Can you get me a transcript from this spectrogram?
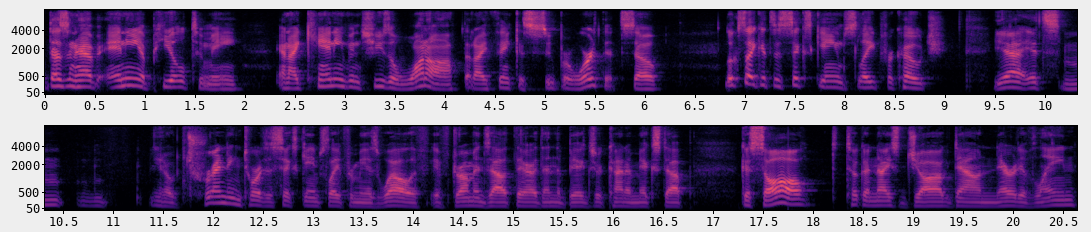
doesn't have any appeal to me, and I can't even choose a one-off that I think is super worth it. So, looks like it's a six-game slate for Coach. Yeah, it's you know trending towards a six-game slate for me as well. If if Drummond's out there, then the bigs are kind of mixed up. Gasol took a nice jog down narrative lane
